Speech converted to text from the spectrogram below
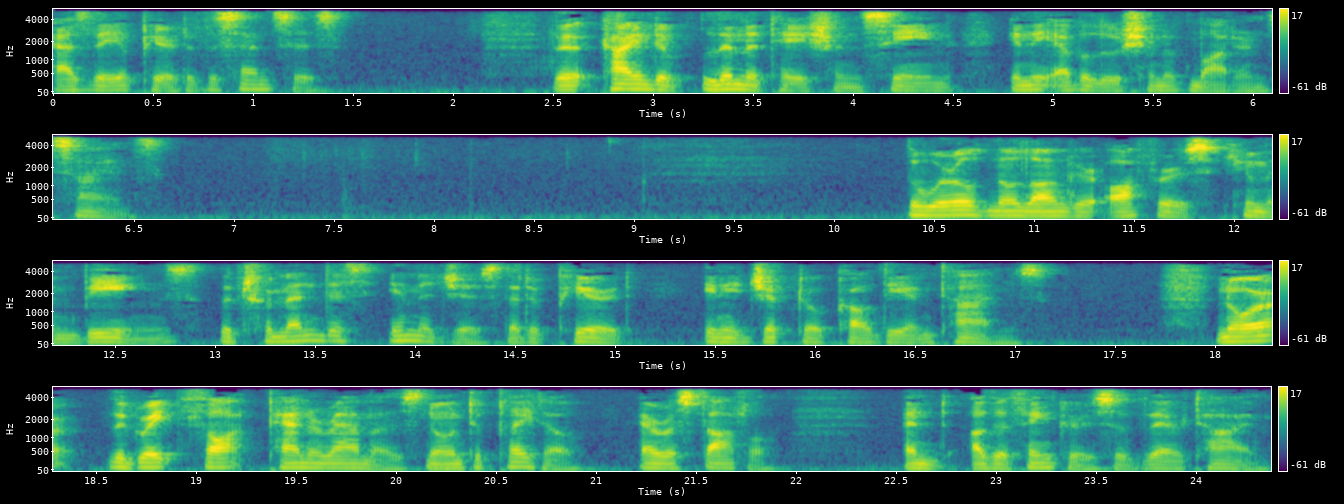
as they appear to the senses, the kind of limitation seen in the evolution of modern science. The world no longer offers human beings the tremendous images that appeared in Egypto Chaldean times, nor the great thought panoramas known to Plato, Aristotle, and other thinkers of their time.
